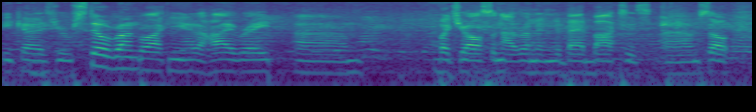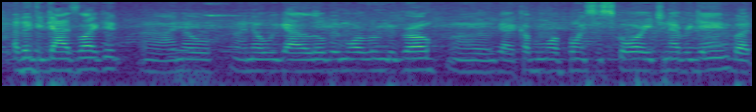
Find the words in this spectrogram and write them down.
because you're still run blocking at a high rate. Um, but you're also not running into bad boxes. Um, so I think the guys like it. Uh, I know I know we got a little bit more room to grow. Uh, we got a couple more points to score each and every game, but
